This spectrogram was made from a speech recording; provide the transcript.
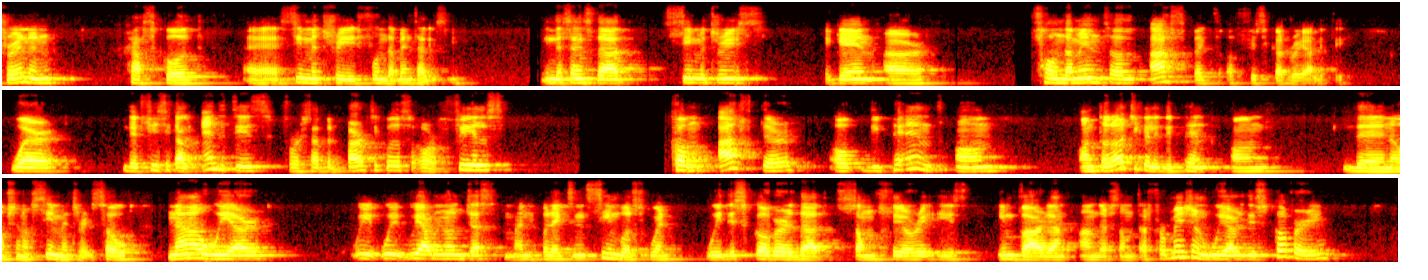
has called uh, symmetry fundamentalism, in the sense that symmetries, again, are fundamental aspects of physical reality, where the physical entities, for example, particles or fields, come after or depend on, ontologically depend on the notion of symmetry. So now we are we, we, we are not just manipulating symbols when we discover that some theory is invariant under some transformation. We are discovering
